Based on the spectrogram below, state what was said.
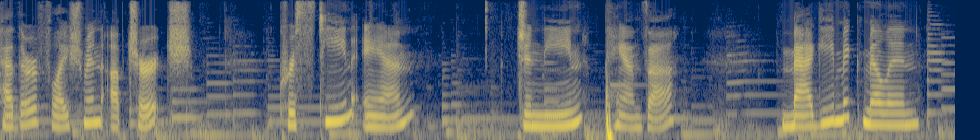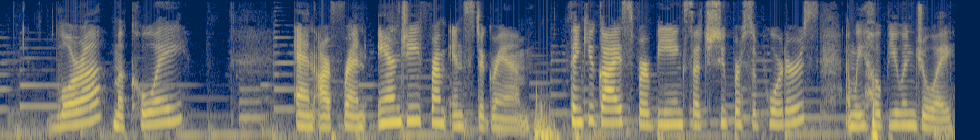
Heather Fleischman Upchurch, Christine Ann, Janine Panza, Maggie McMillan, Laura McCoy, and our friend Angie from Instagram. Thank you guys for being such super supporters, and we hope you enjoy.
